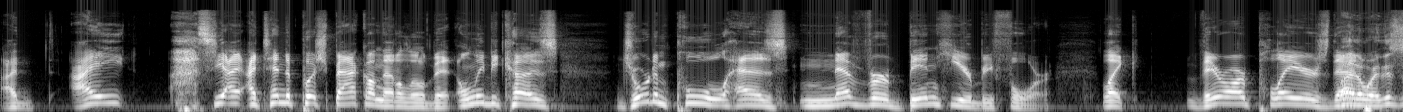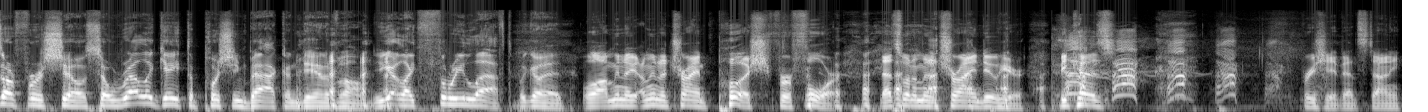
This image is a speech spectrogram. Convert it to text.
I I see. I, I tend to push back on that a little bit, only because Jordan Poole has never been here before. Like there are players that. By the way, this is our first show, so relegate the pushing back on Dan Avone. you got like three left, but go ahead. Well, I'm gonna I'm gonna try and push for four. That's what I'm gonna try and do here because. Appreciate that, Stoney.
